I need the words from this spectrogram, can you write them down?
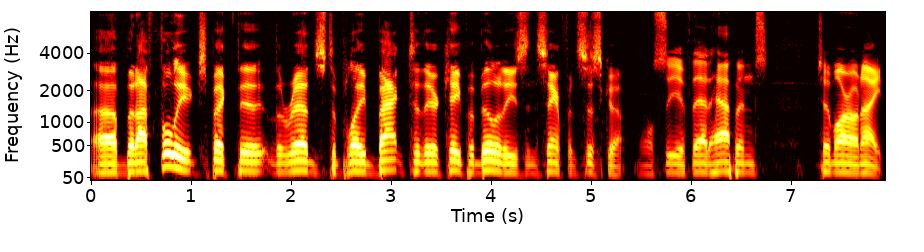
Uh, but I fully expect the, the Reds to play back to their capabilities in San Francisco. We'll see if that happens tomorrow night.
